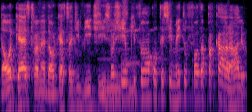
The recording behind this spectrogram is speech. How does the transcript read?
da orquestra, né, da orquestra de beat. Sim, Isso eu achei sim. que foi um acontecimento foda pra caralho.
